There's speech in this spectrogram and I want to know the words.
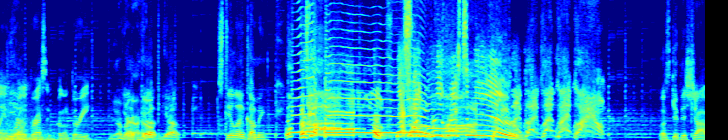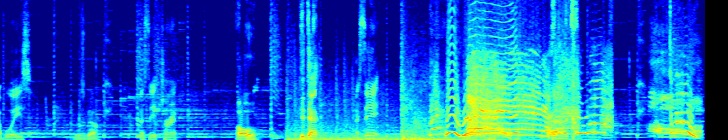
I'm gonna play him Yeah. real aggressive for them three. Yep, I Yep. got help. Yep. Yep. Still incoming. Let's go! That's why you play aggressive. Clam, clam, clam, clam. Let's get this shot, boys. Let's go. That's it, Trent. Oh, hit that. That's it. Yeah, come on. Oh,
